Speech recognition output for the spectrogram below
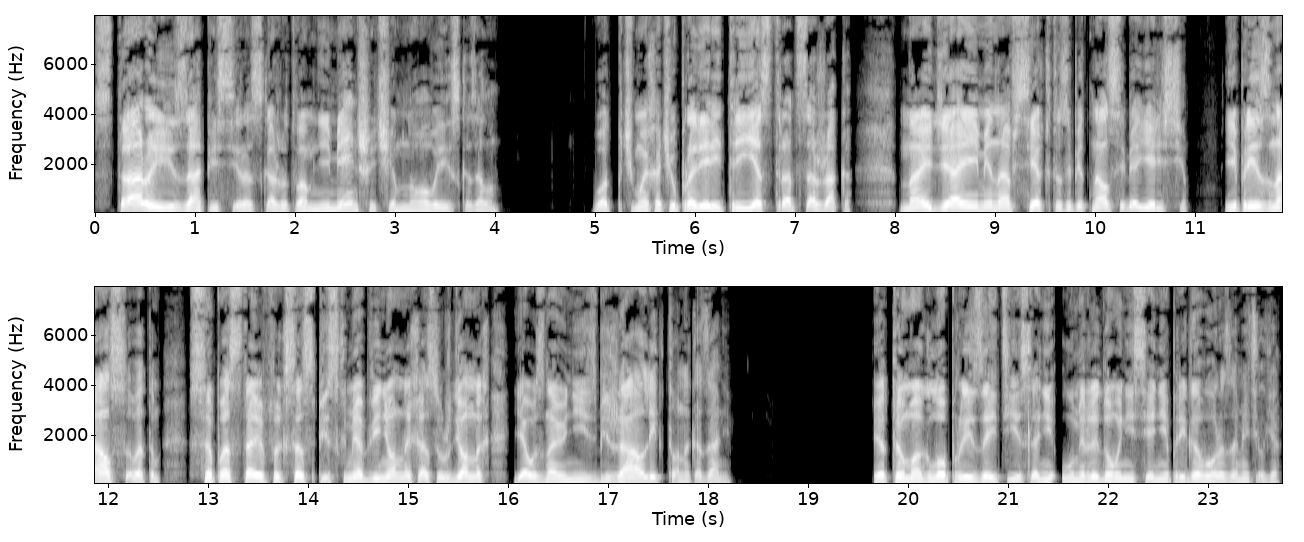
Старые записи расскажут вам не меньше, чем новые, — сказал он. Вот почему я хочу проверить реестр отца Жака. Найдя имена всех, кто запятнал себя ересью, и признался в этом, сопоставив их со списками обвиненных и осужденных, я узнаю, не избежал ли кто наказания. Это могло произойти, если они умерли до вынесения приговора, — заметил я.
